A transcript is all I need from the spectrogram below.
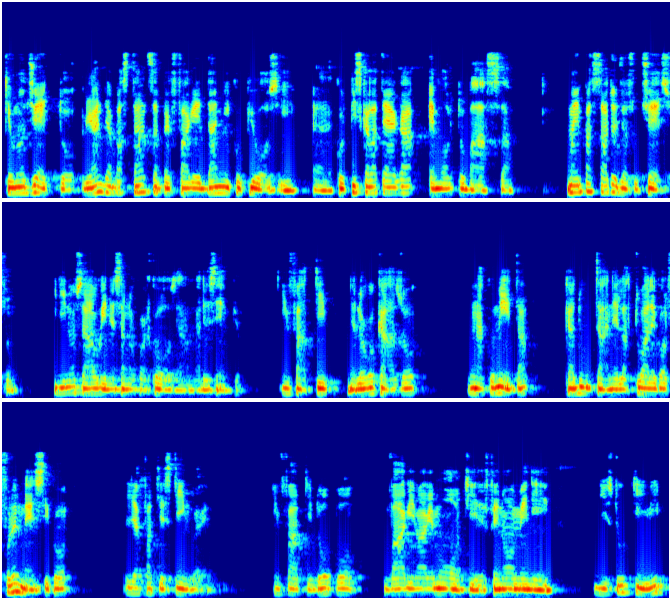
che un oggetto grande abbastanza per fare danni copiosi eh, colpisca la Terra è molto bassa, ma in passato è già successo. I dinosauri ne sanno qualcosa, ad esempio. Infatti, nel loro caso, una cometa caduta nell'attuale Golfo del Messico li ha fatti estinguere. Infatti, dopo vari maremoti e fenomeni distruttivi,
